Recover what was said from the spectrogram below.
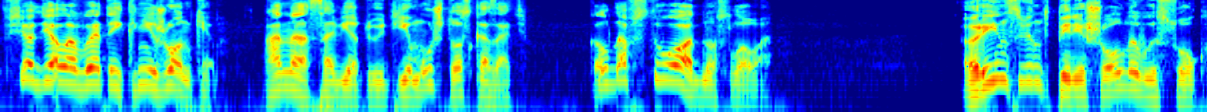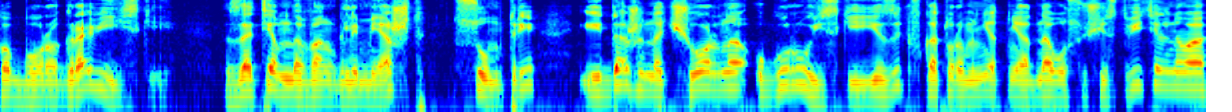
все дело в этой книжонке. Она советует ему, что сказать». Колдовство, одно слово. Ринсвинд перешел на высоко-борогравийский, затем на ванглемешт, сумтри и даже на черно-угуруйский язык, в котором нет ни одного существительного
